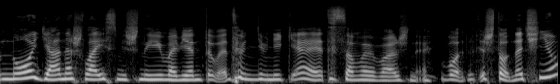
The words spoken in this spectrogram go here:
Но я нашла и смешные моменты в этом дневнике, а это самое важное. Вот, что, начнем?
